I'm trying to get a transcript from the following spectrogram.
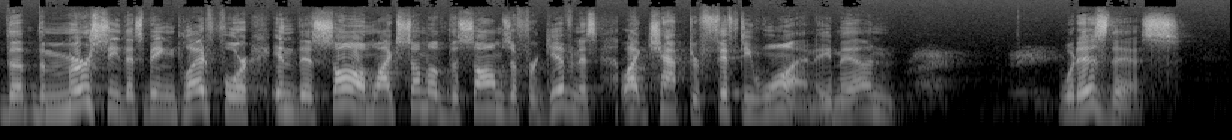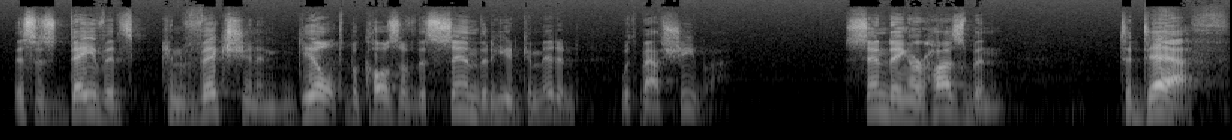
the, the mercy that's being pled for in this psalm, like some of the psalms of forgiveness, like chapter 51. Amen? What is this? This is David's conviction and guilt because of the sin that he had committed with Bathsheba, sending her husband to death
